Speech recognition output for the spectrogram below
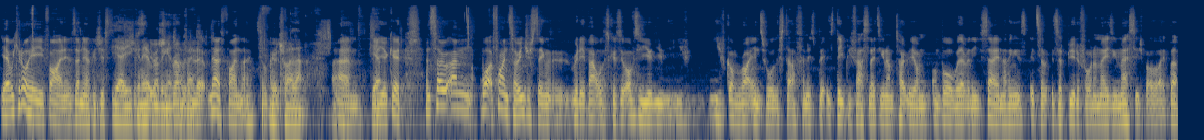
yeah. We can all hear you fine. It was only I could just Yeah, you just- can hear it rubbing against my face. No, it's fine though. It's all good. try that. Okay. Um, so Yeah. you're good. And so, um, what I find so interesting, really, about all this, because obviously you, you, you've, you've gone right into all this stuff, and it's, it's deeply fascinating, and I'm totally on, on board with everything you say. And I think it's it's a it's a beautiful and amazing message, by the way. But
